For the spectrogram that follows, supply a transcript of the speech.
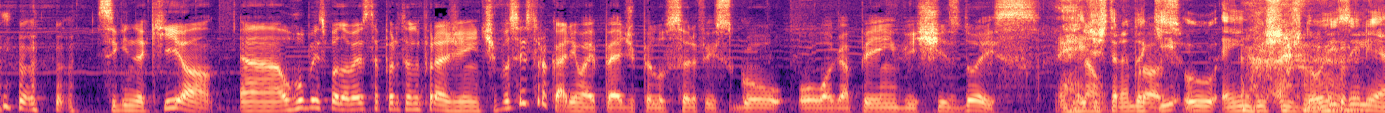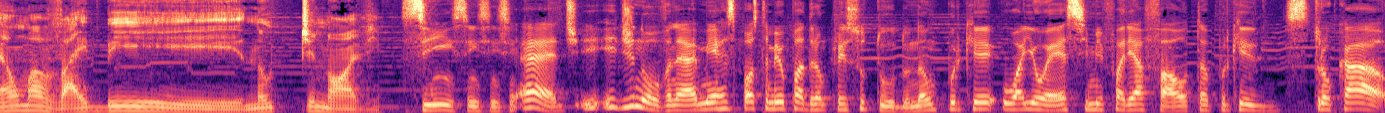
Seguindo aqui, ó, uh, o Rubens Padovez está perguntando pra gente: vocês trocariam o iPad pelo Surface Go ou HP Envy X2? É, registrando Não, aqui, o Envy X2 ele é uma vibe Note 9. Sim, sim, sim, sim. É, e, de novo, né? A minha resposta é meio padrão para isso tudo. Não porque o iOS me faria falta, porque se trocar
